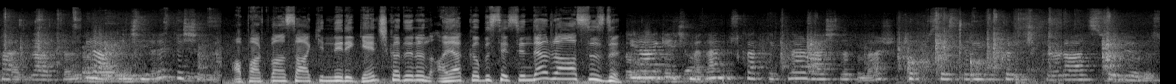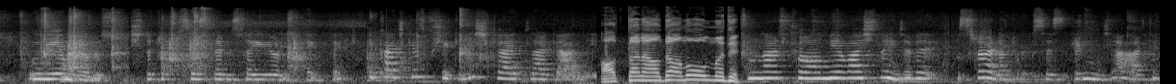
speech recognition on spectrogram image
tadilatı. Bir hafta içinde de taşındı. Apartman sakinleri genç kadının ayakkabı sesinden rahatsızdı. Kira geçmeden üst kattakiler başladılar. Topuk sesleri yukarı çıkıyor, rahatsız oluyoruz. Uyuyamıyoruz. İşte topuk seslerini sayıyoruz tek tek. Birkaç kez bu şekilde şikayetler geldi. Alttan aldı ama olmadı. Bunlar çoğalmaya başlayınca ve ısrarla topuk sesleninince artık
